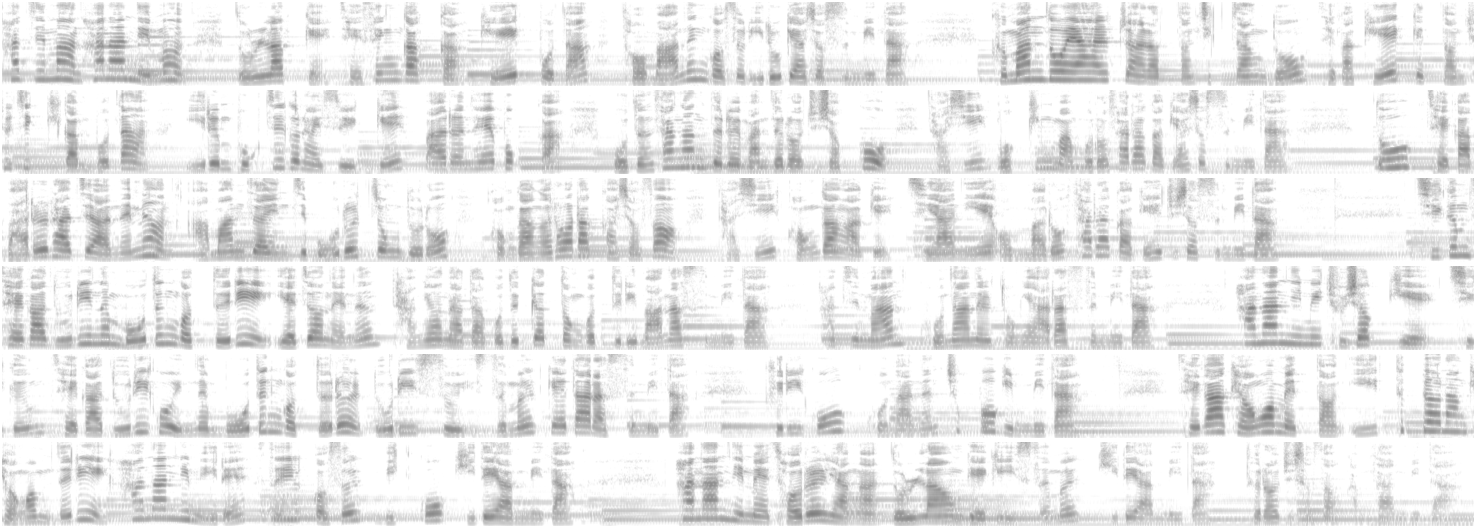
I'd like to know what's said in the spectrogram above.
하지만 하나님은 놀랍게 제 생각과 계획보다 더 많은 것을 이루게 하셨습니다. 그만둬야 할 줄 알았던 직장도 제가 계획했던 휴직 기간보다 이른 복직을 할 수 있게 빠른 회복과 모든 상황들을 만들어 주셨고 다시 워킹맘으로 살아가게 하셨습니다. 또 제가 말을 하지 않으면 암 환자인지 모를 정도로 건강을 허락하셔서 다시 건강하게 지안이의 엄마로 살아가게 해주셨습니다. 지금 제가 누리는 모든 것들이 예전에는 당연하다고 느꼈던 것들이 많았습니다. 하지만 고난을 통해 알았습니다. 하나님이 주셨기에 지금 제가 누리고 있는 모든 것들을 누릴 수 있음을 깨달았습니다. 그리고 고난은 축복입니다. 제가 경험했던 이 특별한 경험들이 하나님 일에 쓰일 것을 믿고 기대합니다. 하나님의 저를 향한 놀라운 계획이 있음을 기대합니다. 들어주셔서 감사합니다.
